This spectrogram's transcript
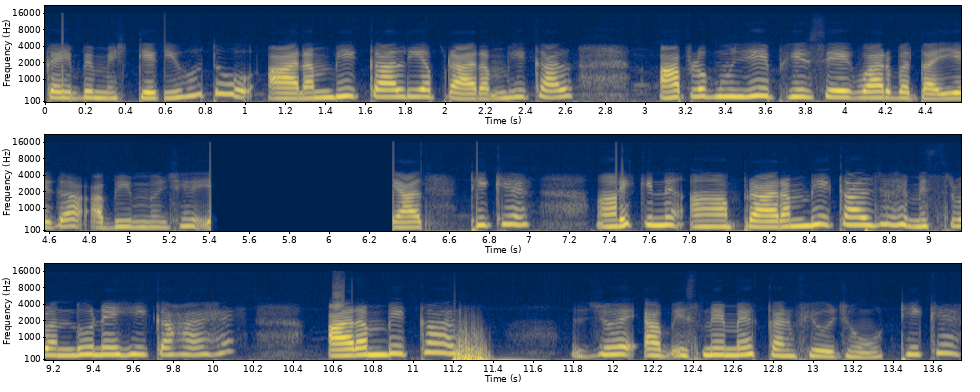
कहीं पे मिस्टेक की हो तो आरंभिक काल या प्रारंभिक काल आप लोग मुझे फिर से एक बार बताइएगा अभी मुझे याद, ठीक है? लेकिन प्रारंभिक काल जो है मिश्र बंधु ने ही कहा है। आरंभिक काल जो है, अब इसमें मैं कंफ्यूज हूँ, ठीक है?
